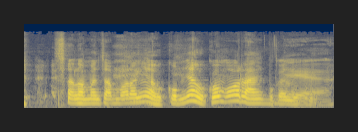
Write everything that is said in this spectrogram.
salaman sama orangnya hukumnya hukum orang bukan hukum Iya.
